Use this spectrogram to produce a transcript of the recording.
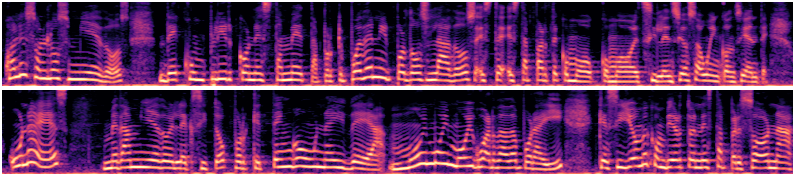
cuáles son los miedos de cumplir con esta meta, porque pueden ir por dos lados este esta parte como como silenciosa o inconsciente. Una es me da miedo el éxito porque tengo una idea muy muy muy guardada por ahí que si yo me convierto en esta persona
